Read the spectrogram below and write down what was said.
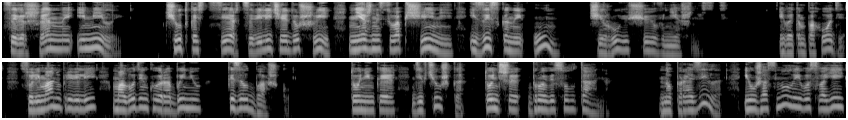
совершенной и милой. Чуткость сердца, величие души, нежность в общении, изысканный ум — чарующую внешность. И в этом походе Сулейману привели молоденькую рабыню Кызылбашку. Тоненькая девчушка, тоньше брови султана. Но поразила и ужаснула его своей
